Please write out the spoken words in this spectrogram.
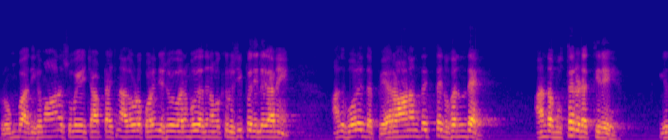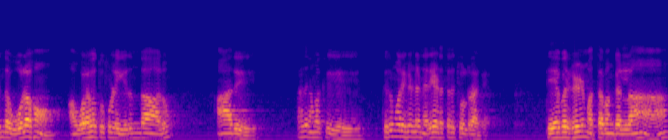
ரொம்ப அதிகமான சுவையை சாப்பிட்டாச்சுன்னா அதோட குறைஞ்ச சுவை வரும்போது அது நமக்கு ருசிப்பதில்லை தானே. அதுபோல இந்த பேரானந்தத்தை நுகர்ந்த அந்த முத்தரிடத்திலே இந்த உலகம் உலகத்துக்குள்ளே இருந்தாலும் அது அது நமக்கு திருமுறைகளில் நிறைய இடத்துல சொல்கிறாங்க தேவர்கள் மற்றவங்கெல்லாம்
